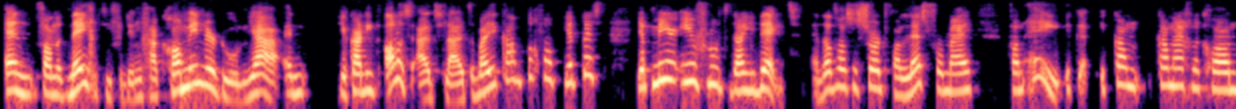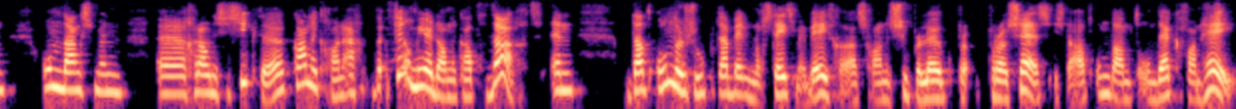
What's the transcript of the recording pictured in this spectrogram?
En van het negatieve ding ga ik gewoon minder doen. Ja, en je kan niet alles uitsluiten, maar je kan toch wel, je hebt best, je hebt meer invloed dan je denkt. En dat was een soort van les voor mij van hé, hey, ik, ik kan, kan eigenlijk gewoon ondanks mijn uh, chronische ziekte, kan ik gewoon veel meer dan ik had gedacht. En dat onderzoek, daar ben ik nog steeds mee bezig. Dat is gewoon een superleuk pro proces, is dat, om dan te ontdekken van, hé, hey,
